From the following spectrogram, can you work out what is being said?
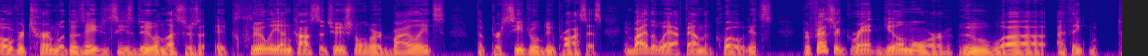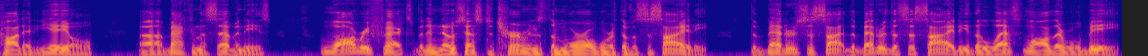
overturn what those agencies do unless there's a, it clearly unconstitutional or it violates the procedural due process. And by the way, I found the quote. It's Professor Grant Gilmore, who uh, I think taught at Yale uh, back in the 70s. Law reflects, but in no sense determines the moral worth of a society the better society the better the society the less law there will be.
